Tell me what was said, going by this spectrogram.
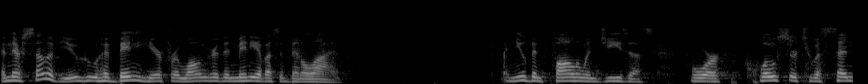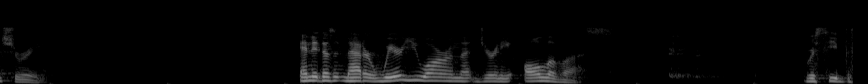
And there's some of you who have been here for longer than many of us have been alive. And you've been following Jesus for closer to a century. And it doesn't matter where you are on that journey, all of us receive the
